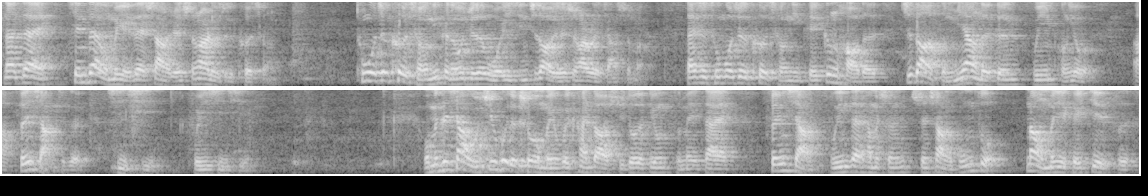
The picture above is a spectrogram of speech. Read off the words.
那在现在我们也在上人生二六这个课程。通过这个课程，你可能会觉得我已经知道人生二六讲什么，但是通过这个课程，你可以更好的知道怎么样的跟福音朋友啊分享这个信息，福音信息。我们在下午聚会的时候，我们也会看到许多的弟兄姊妹在。分享福音在他们身身上的工作，那我们也可以借此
